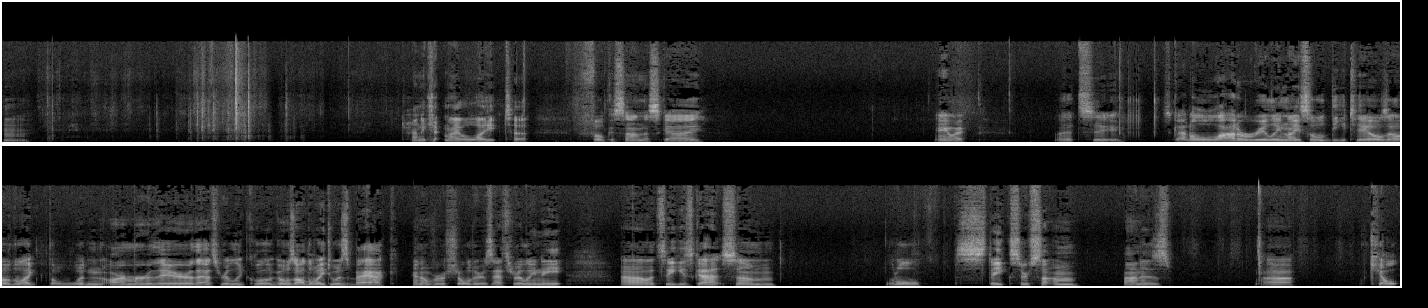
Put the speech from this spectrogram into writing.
Hmm. Trying to get my light to focus on this guy. Anyway, let's see. It's got a lot of really nice little details. I love the, like the wooden armor there. That's really cool. It goes all the way to his back and over his shoulders. That's really neat. Uh, let's see. He's got some little stakes or something on his uh, kilt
